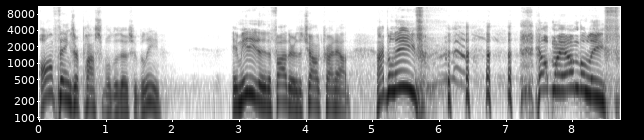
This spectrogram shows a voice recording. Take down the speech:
All things are possible to those who believe. Immediately the father of the child cried out, I believe. Help my unbelief.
